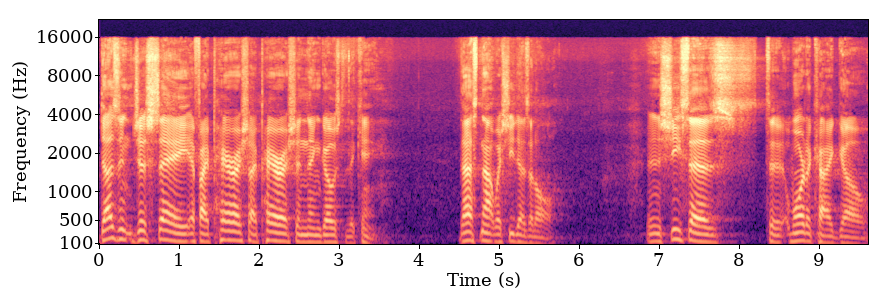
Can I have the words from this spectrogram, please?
doesn't just say, If I perish, I perish, and then goes to the king. That's not what she does at all. And she says to Mordecai, Go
